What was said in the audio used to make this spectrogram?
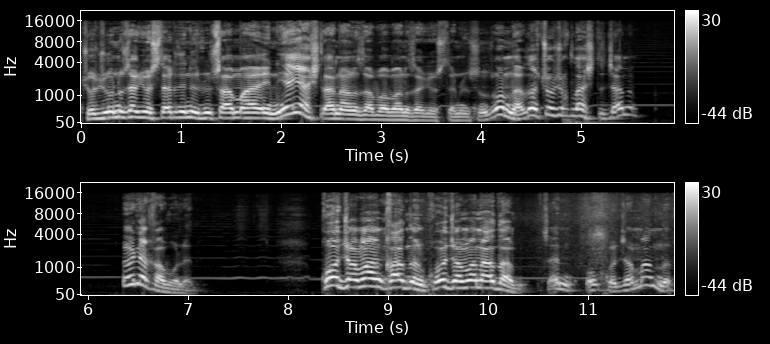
Çocuğunuza gösterdiğiniz müsamahayı niye yaşlı ananıza babanıza göstermiyorsunuz? Onlar da çocuklaştı canım. Öyle kabul edin. Kocaman kadın, kocaman adam. Sen o kocamanlık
